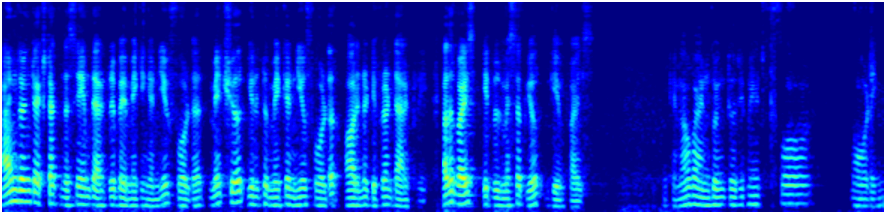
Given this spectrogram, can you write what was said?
I'm going to extract in the same directory by making a new folder. Make sure you need to make a new folder or in a different directory. Otherwise, it will mess up your game files. Okay, now I'm going to remove for modding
